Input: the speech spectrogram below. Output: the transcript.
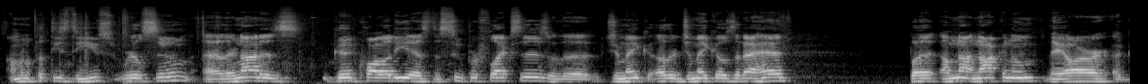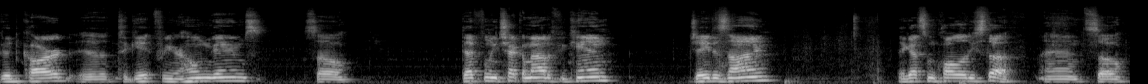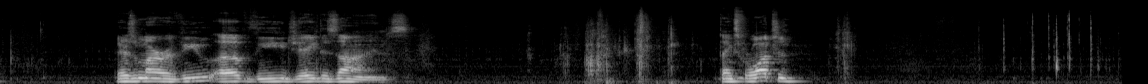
I'm gonna put these to use real soon. Uh, they're not as good quality as the Super Flexes or the Jamaica other Jamaicos that I had, but I'm not knocking them. They are a good card uh, to get for your home games, so definitely check them out if you can. J Design, they got some quality stuff, and so there's my review of the J Designs. Thanks for watching.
